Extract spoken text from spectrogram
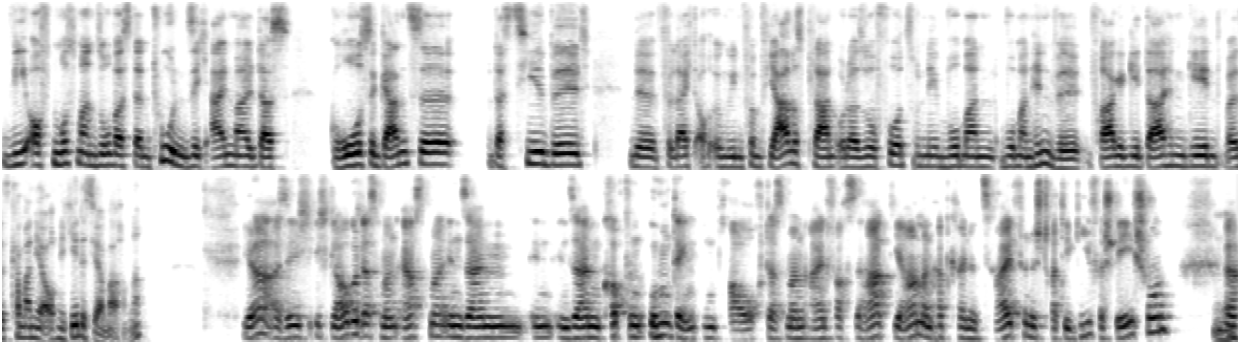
wie oft muss man sowas dann tun? Sich einmal das große Ganze, das Zielbild, eine, vielleicht auch irgendwie einen Fünfjahresplan oder so vorzunehmen, wo man, wo man hin will. Frage geht dahingehend, weil das kann man ja auch nicht jedes Jahr machen, ne? Ja, also ich, ich glaube, dass man erstmal in seinem, in, in seinem Kopf ein Umdenken braucht, dass man einfach sagt, ja, man hat keine Zeit für eine Strategie, verstehe ich schon. Mhm.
